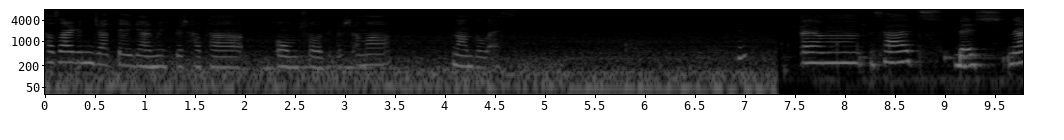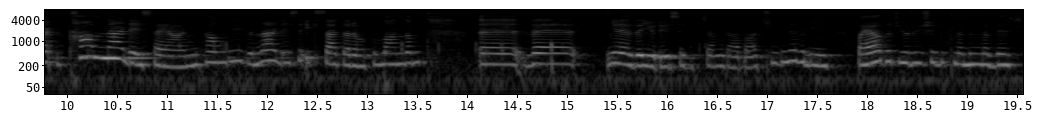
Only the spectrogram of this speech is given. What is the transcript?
Pazar günü caddeye gelmek bir hata olmuş olabilir ama nonetheless. Em, saat 5. tam neredeyse yani. Tam değil de neredeyse 2 saat araba kullandım. Ee, ve yine de yürüyüşe gideceğim galiba. Çünkü ne bileyim bayağıdır yürüyüşe gitmedim ve bir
